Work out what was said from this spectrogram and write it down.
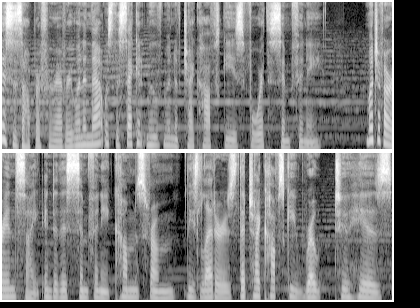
This is Opera for Everyone, and that was the second movement of Tchaikovsky's Fourth Symphony. Much of our insight into this symphony comes from these letters that Tchaikovsky wrote to his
